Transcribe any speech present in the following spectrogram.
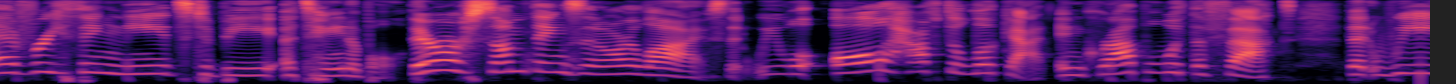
everything needs to be attainable. There are some things in our lives that we will all have to look at and grapple with the fact that we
